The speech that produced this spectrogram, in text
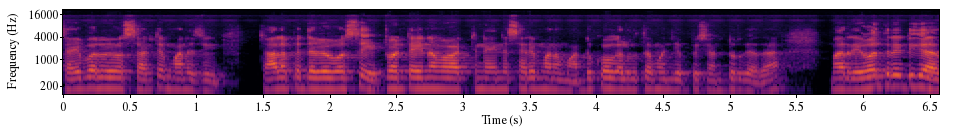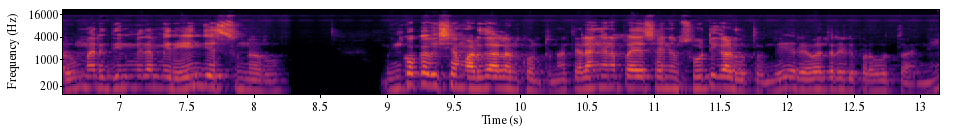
సైబర్ వ్యవస్థ అంటే మనది చాలా పెద్ద వ్యవస్థ ఎటువంటి అయినా వాటినైనా సరే మనం అడ్డుకోగలుగుతామని చెప్పేసి అంటారు కదా. మరి రేవంత్ రెడ్డి గారు మరి దీని మీద మీరు ఏం చేస్తున్నారు? ఇంకొక విషయం అడగాలనుకుంటున్నా. తెలంగాణ ప్రజా సైన్యం సూటిగా అడుగుతుంది రేవంత్ రెడ్డి ప్రభుత్వాన్ని.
